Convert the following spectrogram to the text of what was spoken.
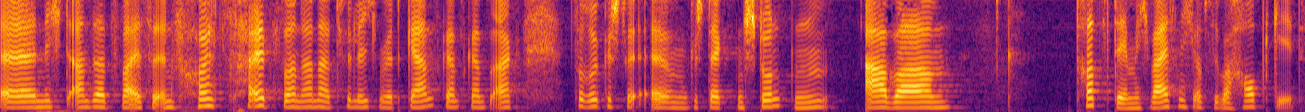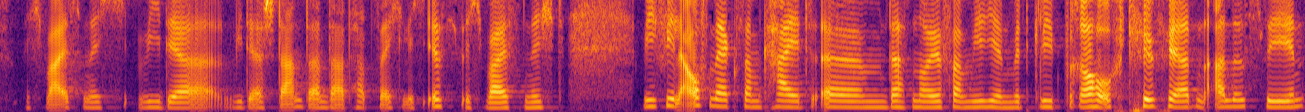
äh, nicht ansatzweise in Vollzeit, sondern natürlich mit ganz, ganz, ganz arg zurückgesteckten ähm, Stunden. Aber trotzdem, ich weiß nicht, ob es überhaupt geht. Ich weiß nicht, wie der, wie der Stand dann da tatsächlich ist. Ich weiß nicht, wie viel Aufmerksamkeit ähm, das neue Familienmitglied braucht. Wir werden alles sehen.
